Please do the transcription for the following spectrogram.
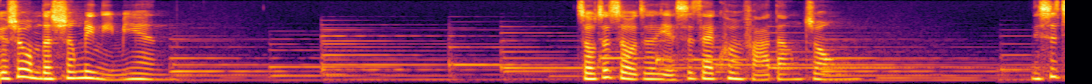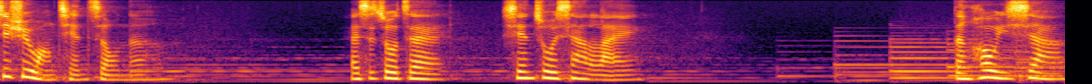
有时候我们的生命里面，走着走着也是在困乏当中。你是继续往前走呢，还是坐在先坐下来，等候一下，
